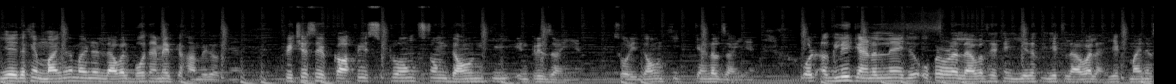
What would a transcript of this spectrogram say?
ये देखें माइनर माइनर लेवल बहुत अहमियत के हामिल होते हैं। पीछे से काफ़ी स्ट्रॉन्ग स्ट्रॉन्ग डाउन की एंट्रीज आई हैं। सॉरी डाउन की कैंडल्स आई हैं। और अगली कैंडल ने जो ऊपर वाला लेवल देखें, ये ये एक लेवल है, ये एक माइनर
